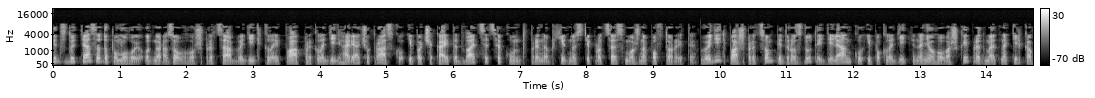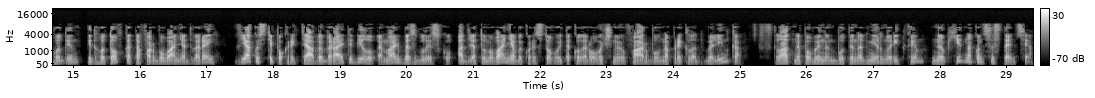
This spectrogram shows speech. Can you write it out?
Під здуття за допомогою одноразового шприца введіть клейпа, прикладіть гарячу праску і почекайте 20 секунд. При необхідності процес можна повторити. Введіть па шприцом під роздутий ділянку і покладіть на нього важкий предмет на кілька годин, підготовка та фарбування дверей. В якості покриття вибирайте білу емаль без блиску, а для тонування використовуйте колеровочну фарбу, наприклад, белінка. Склад не повинен бути надмірно рідким, необхідна консистенція.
